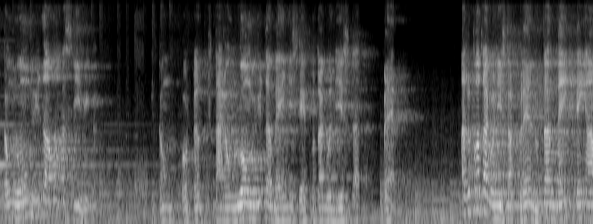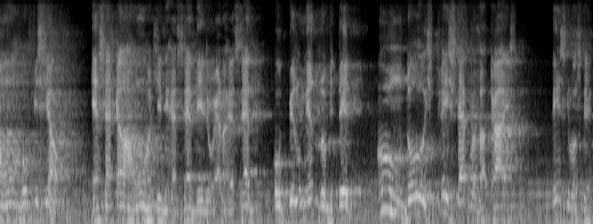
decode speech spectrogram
estão longe da honra cívica. Então, portanto, estarão longe também de ser protagonista pleno. Mas o protagonista pleno também tem a honra oficial. Essa é aquela honra que ele recebe, ele ou ela recebe, ou pelo menos obteve um, dois, três séculos atrás. Pense você,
